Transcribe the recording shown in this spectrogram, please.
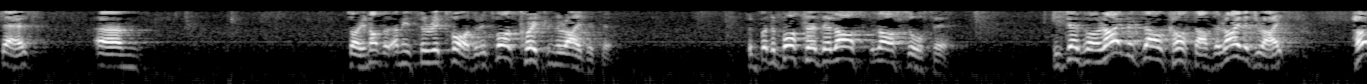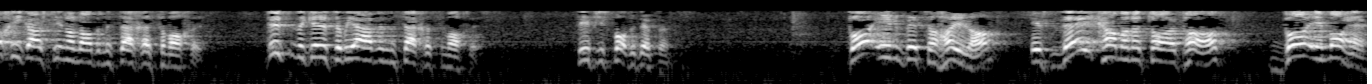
says, um, sorry, not the, I mean, it's the Ritva. The Ritva is quoting the Raavad here. The, but the bottom, the last, the last source here. He says, well, Raavad Zal Kosav, the Raavad writes, Hochi Garsin on the Mesecha Samochis. This is the Girsa we have in the Sechas See if you spot the difference. Ba'in b'tahira, if they come on a Torah path, ba'in mohem,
